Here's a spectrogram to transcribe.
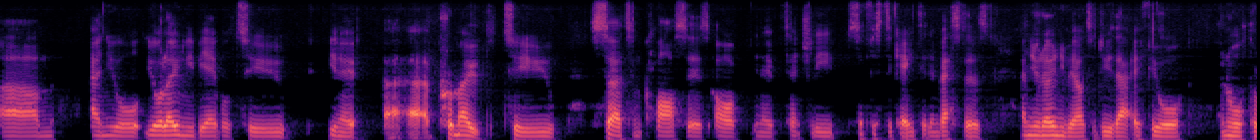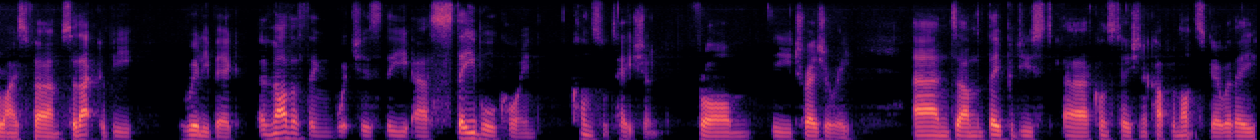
um, and you'll you'll only be able to, you know, uh, uh promote to certain classes of, you know, potentially sophisticated investors, and you'll only be able to do that if you're an authorized firm. So that could be really big. Another thing, which is the uh, stablecoin consultation from the Treasury, and um, they produced a consultation a couple of months ago where they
